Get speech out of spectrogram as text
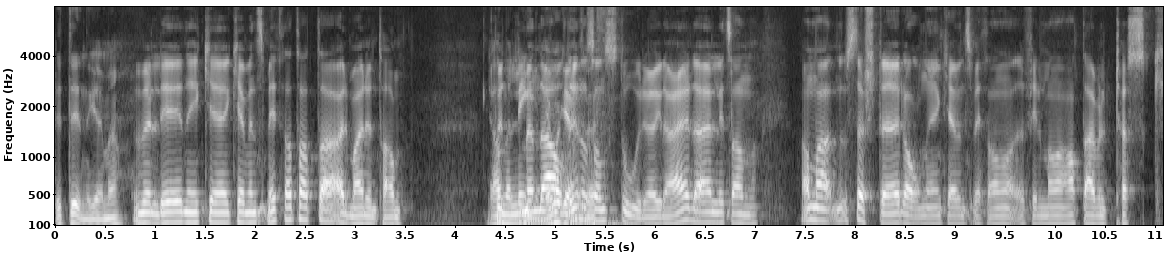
Litt inne i game, ja. Veldig i Kevin Smith har tatt armene rundt han. Ja, han Men det er aldri noen sånn store greier. Det er litt sånn Han har Den største rollen i en Kevin Smith-film han har hatt, er vel Tusk.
